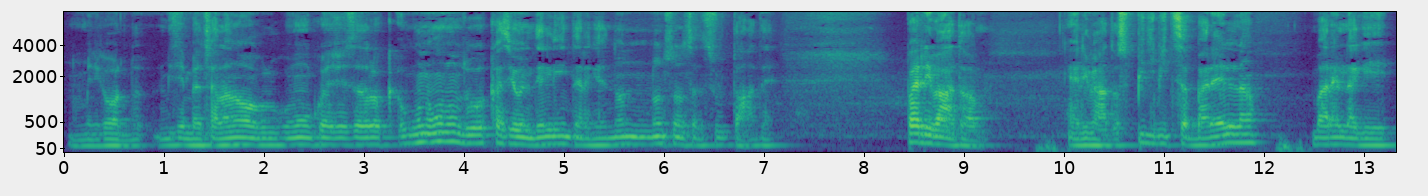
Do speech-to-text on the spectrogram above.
non mi ricordo, mi sembra Cialanoglu, comunque c'è stata una o due occasioni dell'Inter che non, non sono state sfruttate. Poi è arrivato, è arrivato Spidi Pizza Barella, Barella che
